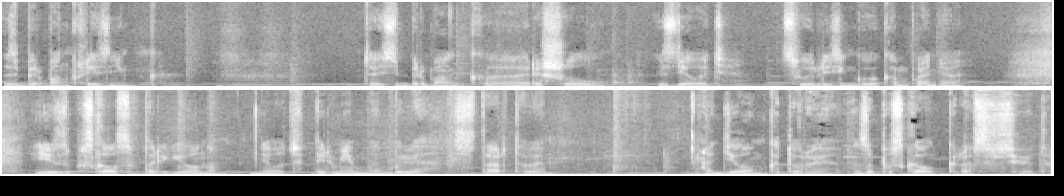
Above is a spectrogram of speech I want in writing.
Сбербанк Лизинг. То есть Сбербанк э, решил сделать свою лизинговую компанию и запускался по регионам. И вот в Перми мы были стартовым отделом, который запускал как раз все это.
